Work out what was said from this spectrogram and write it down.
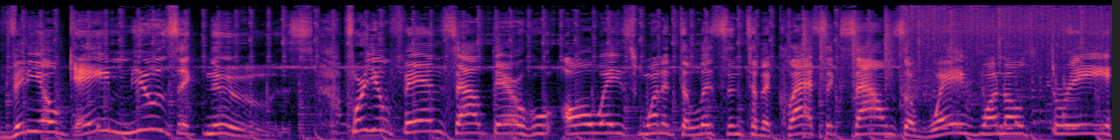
video game music news. For you fans out there who always wanted to listen to the classic sounds of Wave 103,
